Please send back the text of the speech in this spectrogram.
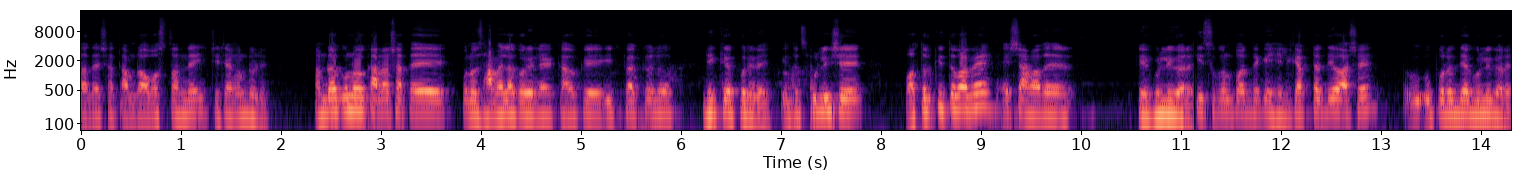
তাদের সাথে আমরা অবস্থান নেই চিটাগাং রোডে আমরা কোনো কারোর সাথে কোনো ঝামেলা করি নাই কাউকে ইটপাক নিক্ষেপ করি নাই। কিন্তু পুলিশে অতর্কিত ভাবে এসে আমাদের কে গুলি করে। কিছুক্ষণ পর থেকে হেলিকপ্টার দিয়েও আসে উপরে দিয়ে গুলি করে।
